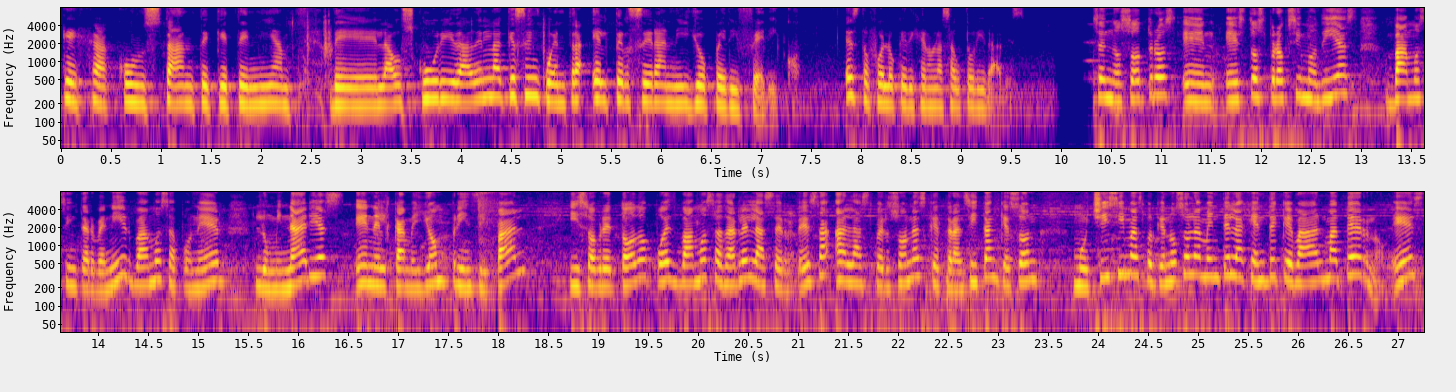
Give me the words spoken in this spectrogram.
queja constante que tenían de la oscuridad en la que se encuentra el tercer anillo periférico. Esto fue lo que dijeron las autoridades. Entonces nosotros en estos próximos días vamos a intervenir, vamos a poner luminarias en el camellón principal y sobre todo pues vamos a darle la certeza a las personas que transitan, que son muchísimas, porque no solamente la gente que va al materno, es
